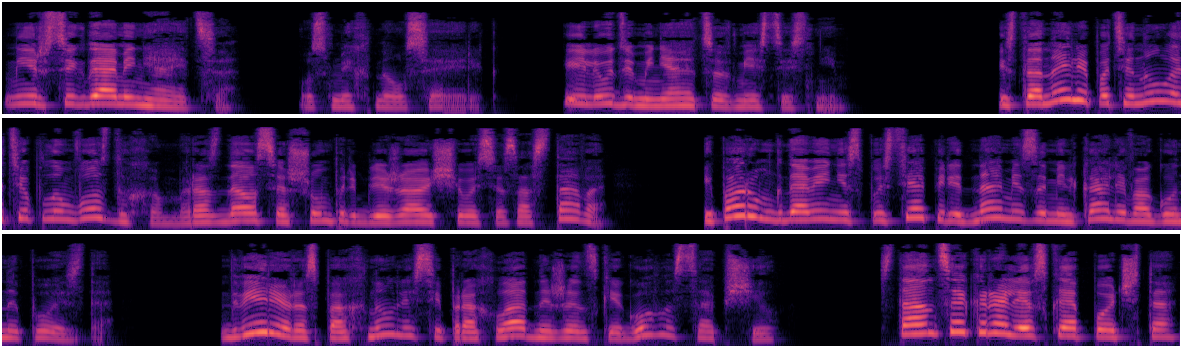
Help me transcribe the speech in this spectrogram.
«Мир всегда меняется», усмехнулся Эрик. И люди меняются вместе с ним. Из тоннеля потянуло теплым воздухом, раздался шум приближающегося состава, и пару мгновений спустя перед нами замелькали вагоны поезда. Двери распахнулись, и прохладный женский голос сообщил. «Станция Королевская почта.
